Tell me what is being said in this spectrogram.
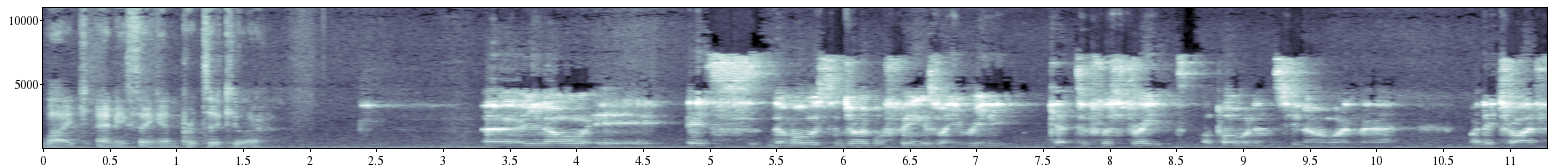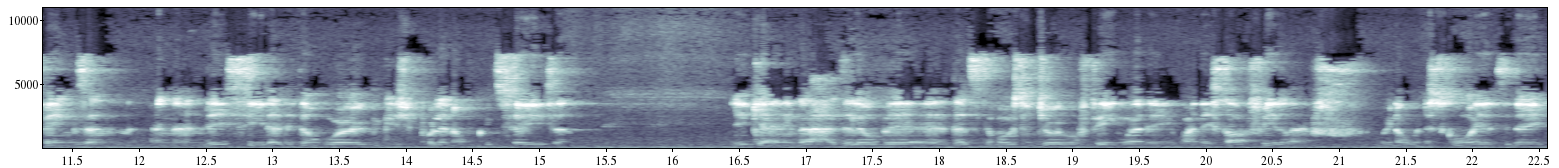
Like anything in particular? Uh, you know, it, it's the most enjoyable thing is when you really get to frustrate opponents. You know, and uh, when they try things and and then they see that they don't work because you're pulling off good saves and you're getting in their head a little bit. Uh, that's the most enjoyable thing when they when they start feeling like we're not going to score here today.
